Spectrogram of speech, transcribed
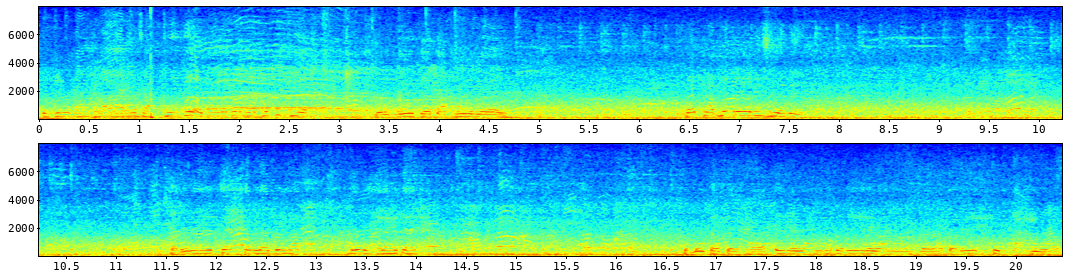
เป็นจังหวะขาในสามทีเยอะมาแล้วครับผมที่เทียบ ลูกนี้เจอจับคืนเลยแฟนคลับเยอะเลยครับที่เชียร์ดิแต่ดูนะแจ็คเป็นเลยด้วยครับไม่ไหวแล้วแจ็คผมลูกเตะขอตีระวังครับตอนนี้ระวังเลยครับตอนนี้ติดอัดอยู่ครับ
